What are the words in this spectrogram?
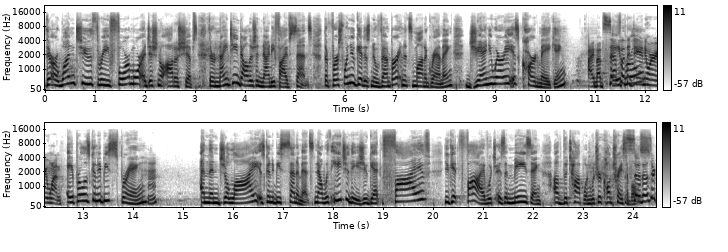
There are one, two, three, four more additional auto ships. They're $19.95. The first one you get is November, and it's monogramming. January is card making. I'm obsessed April, with the January one. April is gonna be spring. Mm -hmm. and then July is gonna be sentiments. Now with each of these, you get five, you get five, which is amazing, of the top one, which are called traceables. So those are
